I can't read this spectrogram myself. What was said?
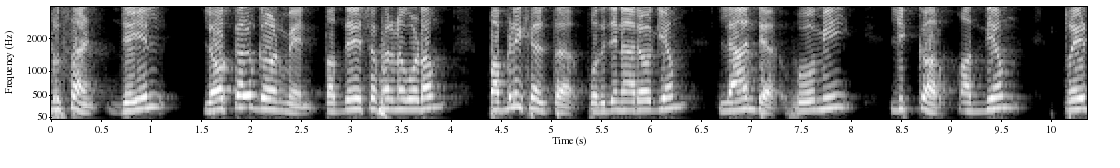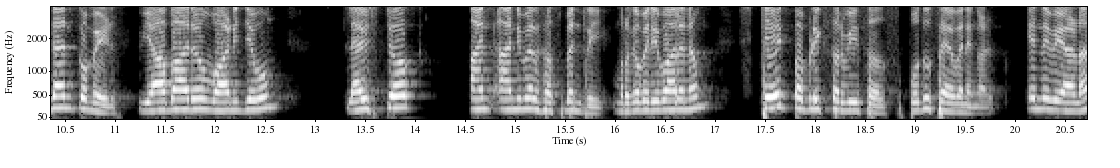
പ്രിസൺ ജയിൽ ലോക്കൽ ഗവൺമെന്റ് തദ്ദേശ ഭരണകൂടം പബ്ലിക് ഹെൽത്ത് പൊതുജനാരോഗ്യം ലാൻഡ് ഭൂമി ലിക്കർ മദ്യം ട്രേഡ് ആൻഡ് കൊമേഴ്സ് വ്യാപാരവും വാണിജ്യവും ലൈഫ് സ്റ്റോക്ക് ആൻഡ് ആനിമൽ ഹസ്ബൻഡറി മൃഗപരിപാലനം സ്റ്റേറ്റ് പബ്ലിക് സർവീസസ് പൊതുസേവനങ്ങൾ എന്നിവയാണ്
